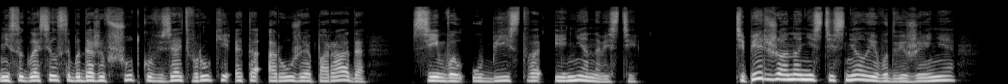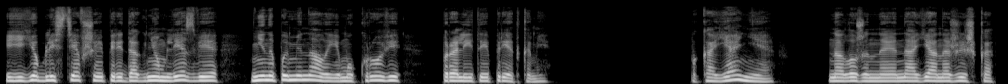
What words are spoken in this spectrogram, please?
не согласился бы даже в шутку взять в руки это оружие парада, символ убийства и ненависти. Теперь же она не стесняла его движения и ее блестевшее перед огнем лезвие не напоминало ему крови, пролитой предками. Покаяние, наложенное на Яна Жишка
